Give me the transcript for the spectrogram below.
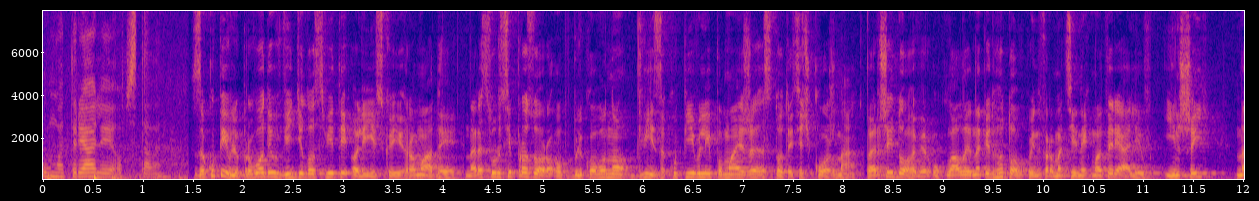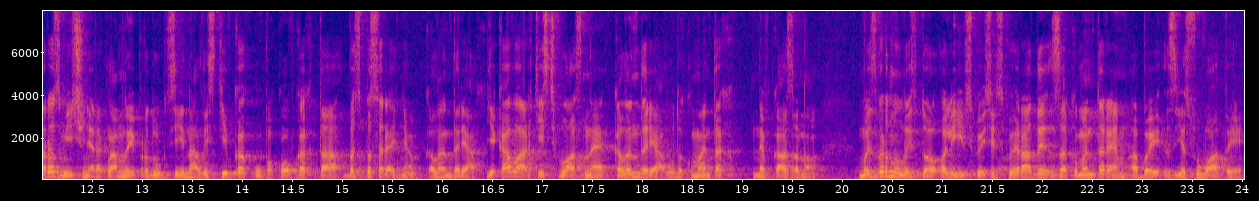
у матеріалі обставин. Закупівлю проводив відділ освіти Оліївської громади. На ресурсі Прозоро опубліковано дві закупівлі по майже 100 тисяч кожна. Перший договір уклали на підготовку інформаційних матеріалів, інший на розміщення рекламної продукції на листівках, упаковках та безпосередньо календарях. Яка вартість власне календаря у документах не вказано. Ми звернулись до Оліївської сільської ради за коментарем, аби з'ясувати,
